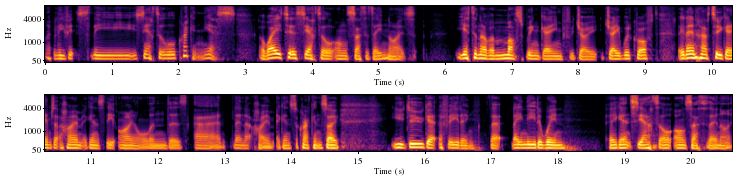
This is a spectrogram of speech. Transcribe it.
I believe it's the Seattle Kraken, yes. Away to Seattle on Saturday night. Yet another must win game for Joe, Jay Woodcroft. They then have two games at home against the Islanders and then at home against the Kraken. So you do get a feeling that they need a win against Seattle on Saturday night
